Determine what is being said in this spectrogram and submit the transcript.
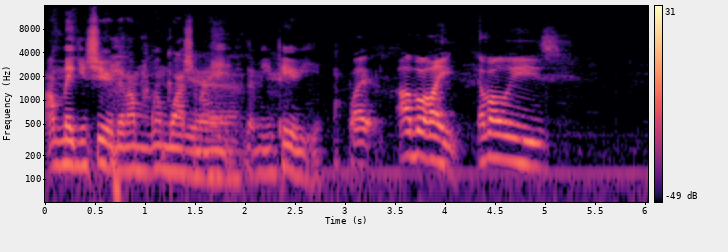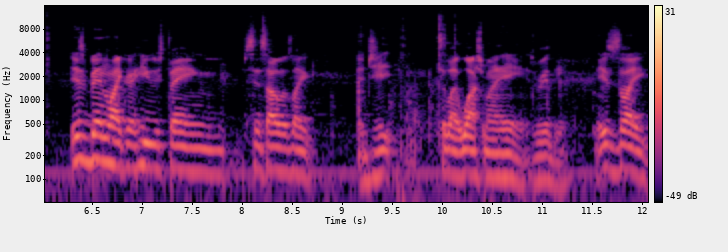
I'm making sure that I'm, I'm washing my hands. I mean, period. Like I've like I've always it's been like a huge thing since I was like legit to like wash my hands. Really, it's like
